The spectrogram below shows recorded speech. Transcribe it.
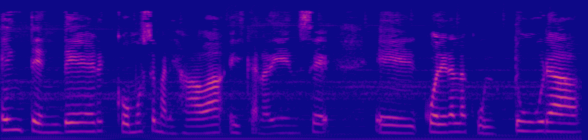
entender cómo se manejaba el canadiense, eh, cuál era la cultura,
